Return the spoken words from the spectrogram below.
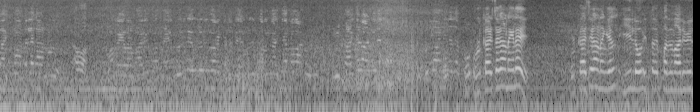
ബൈക്ക് മാത്രമല്ല കാണുള്ളൂ. ആ ഡ്രൈവർമാര് ബാംഗ്ലൂർ ബാംഗ്ലൂർ എന്ന് പറയുന്നത് ബാംഗ്ലൂർ പുറം കാഴ്ച നമ്മൾ കാണുള്ളൂ. ഉൾക്കാഴ്ച കാണെങ്കിലേ കാണില്ലല്ലോ ഉൾക്കാഴ്ച കാണെങ്കിൽ ഉൾക്കാഴ്ച കാണണമെങ്കിൽ ഈ ലോ ഇത്ര പതിനാല് വീൽ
